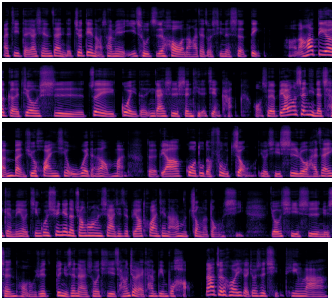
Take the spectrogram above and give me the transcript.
那记得要先在你的旧电脑上面移除之后，然后再做新的设定。好，然后第二个就是最贵的，应该是身体的健康哦，所以不要用身体的成本去换一些无谓的浪漫，对，不要过度的负重，尤其是如果还在一个没有经过训练的状况下，其实不要突然间拿那么重的东西，尤其是女生哦，我觉得对女生来说，其实长久来看并不好。那最后一个就是倾听啦。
